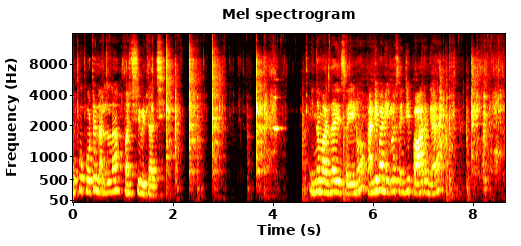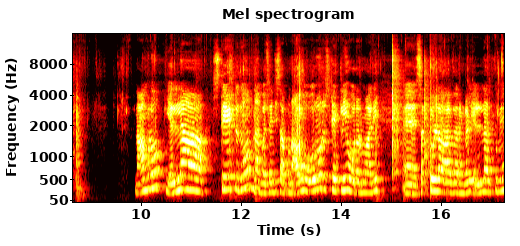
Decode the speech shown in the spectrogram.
உப்பு போட்டு நல்லா பசிச்சு விட்டாச்சு. இந்த மாதிரி தான் இது செய்யணும். கண்டிப்பாக நீங்களும் செஞ்சு பாருங்கள் நாமளும் எல்லா ஸ்டேட்டுதும் நம்ம செஞ்சு சாப்பிடணும். அவங்க ஒரு ஒரு ஸ்டேட்லேயும் ஒரு ஒரு மாதிரி சத்துள்ள ஆகாரங்கள் எல்லாருக்குமே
